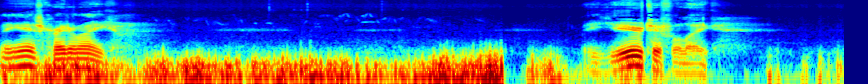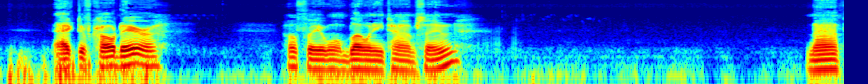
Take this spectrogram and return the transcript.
Yes, Crater Lake. Beautiful lake. Active caldera. Hopefully it won't blow anytime soon. Ninth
